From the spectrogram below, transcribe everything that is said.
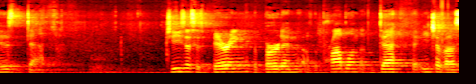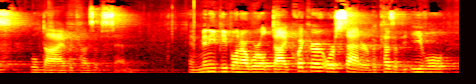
is death. Jesus is bearing the burden of the problem of death that each of us will die because of sin. And many people in our world die quicker or sadder because of the evil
